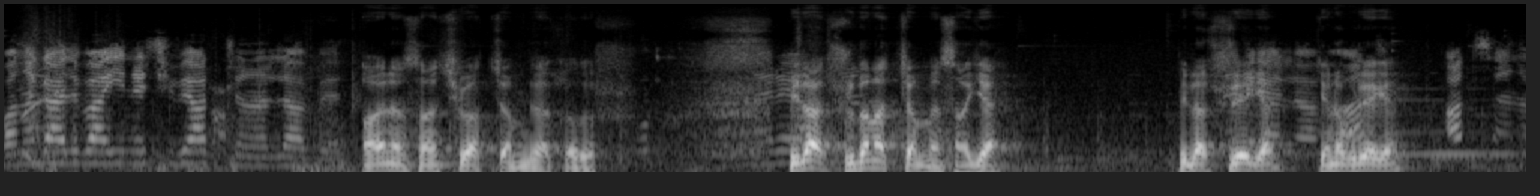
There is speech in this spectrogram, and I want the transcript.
Bana galiba yine çivi atacaksın Ali abi. Aynen sana çivi atacağım. Bir dakika dur. Nereye Bilal şuradan atacağım ben sana gel. Bilal şuraya gel. Abi? Gene buraya gel. At sen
